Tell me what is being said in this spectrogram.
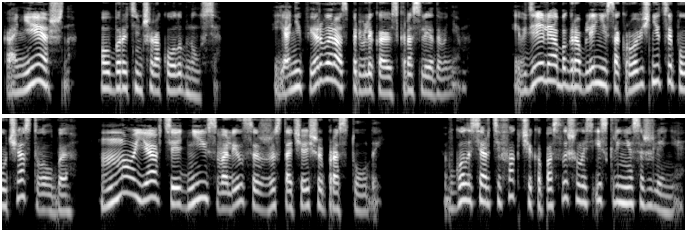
«Конечно», — оборотень широко улыбнулся. «Я не первый раз привлекаюсь к расследованиям. И в деле об ограблении сокровищницы поучаствовал бы, но я в те дни свалился с жесточайшей простудой. В голосе артефактчика послышалось искреннее сожаление,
